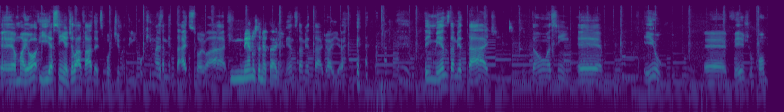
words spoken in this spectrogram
É o maior, e assim, é de lavada, a desportiva tem um pouquinho mais da metade só, eu acho. Menos da metade. Menos da metade, aí. ó. tem menos da metade. Então, assim, é, eu é, vejo como,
